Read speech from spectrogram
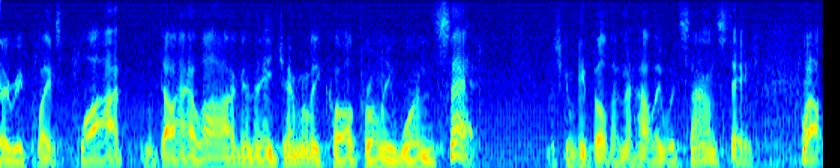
They replaced plot and dialogue, and they generally called for only one set, which can be built on a Hollywood soundstage. Well,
